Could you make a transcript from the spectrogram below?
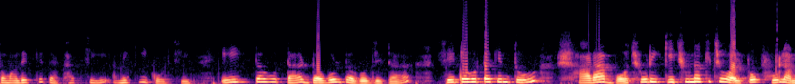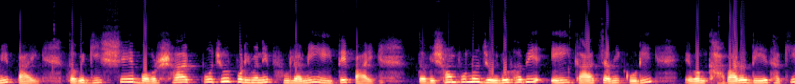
তোমাদেরকে দেখাচ্ছি আমি কি করছি। এই টগরটা ডবল টগর যেটা সেই টগরটা কিন্তু সারা বছরই কিছু না কিছু অল্প ফুল আমি পাই। তবে গ্রীষ্মে, বর্ষায় প্রচুর পরিমাণে ফুল আমি এইতে পাই। তবে সম্পূর্ণ জৈবভাবে এই গাছ আমি করি এবং খাবারও দিয়ে থাকি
